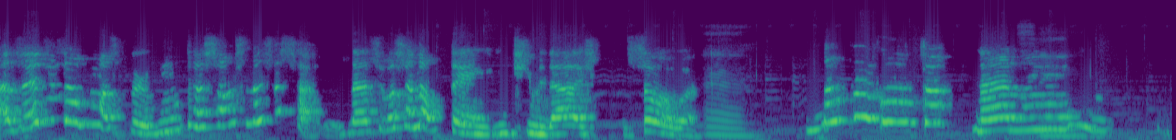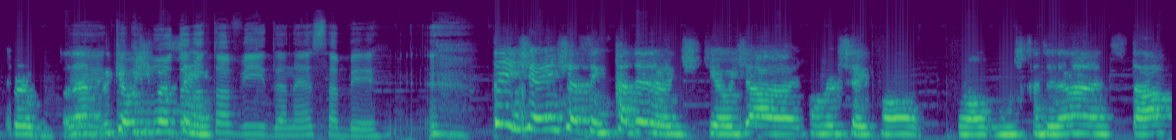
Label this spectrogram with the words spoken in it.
às vezes algumas perguntas são desnecessárias, né? Se você não tem intimidade com a pessoa, É. né? Não pergunta, né? É, Porque eu, tipo muda assim, na tua vida, né? Saber. tem gente, assim, cadeirante, que eu já conversei com, com alguns cadeirantes e tal,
